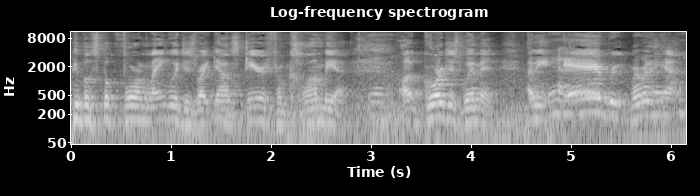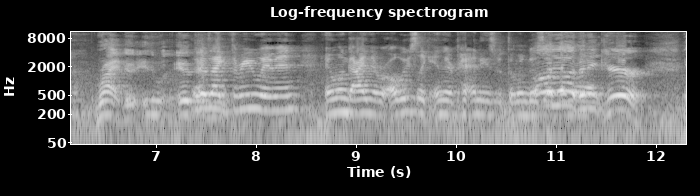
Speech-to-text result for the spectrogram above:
people that spoke foreign languages right downstairs from Colombia, Yeah. uh, gorgeous women. I mean, Yeah. every remember that? Yeah, right. It, it, it- There was like three women and one guy, and they were always like in their panties with the windows. oh yeah, they didn't care, and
